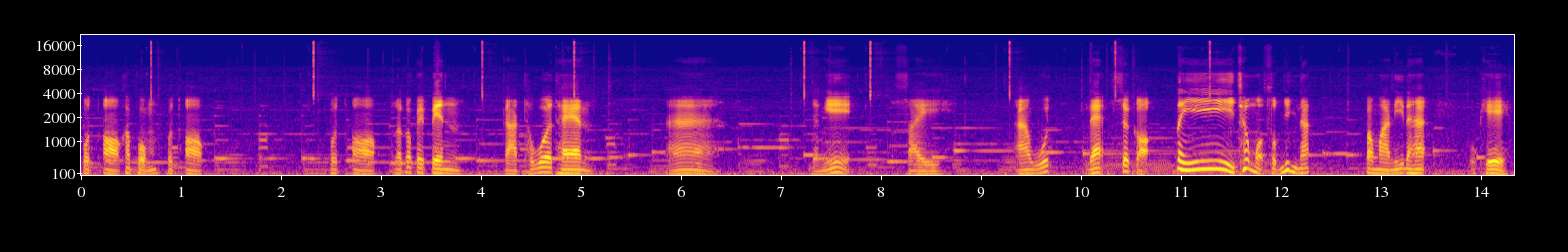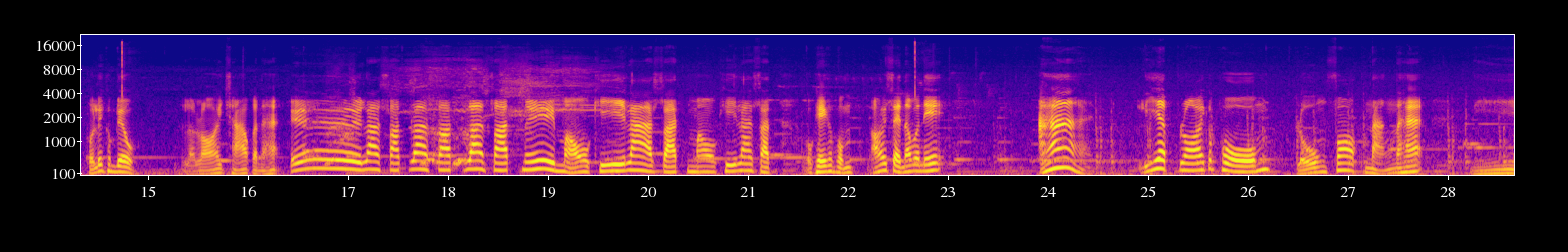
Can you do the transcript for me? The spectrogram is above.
ปลดออกครับผมปลดออกปลดออกแล้วก็ไปเป็นการ์ดทาวเวอร์แทนอ่าอย่างนี้ ใส่อาวุธและเสื้อเกราะนี่ช่างเหมาะสมยิ่งนัก ประมาณนี้นะฮะ โอเคกดเล่นคำเร็วเรารอให้เช้ากันนะฮะ เอ้ยล่าสัตว์ล่าสัตว์ล่าสัตว์นี่เมาคีล่าสัตว์เมาคีล่าสัตว์โอเคครับผมเอาให้เสร็จนะวันนี้อ่าเรียบร้อยครับผมโรงฟอกหนังนะฮะนี่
